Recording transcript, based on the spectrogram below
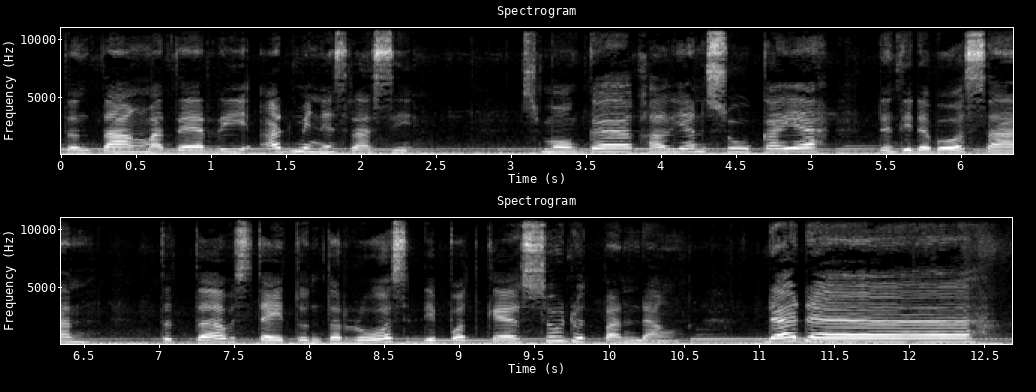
tentang materi administrasi. Semoga kalian suka ya dan tidak bosan. Tetap stay tune terus di podcast Sudut Pandang. Dadah.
